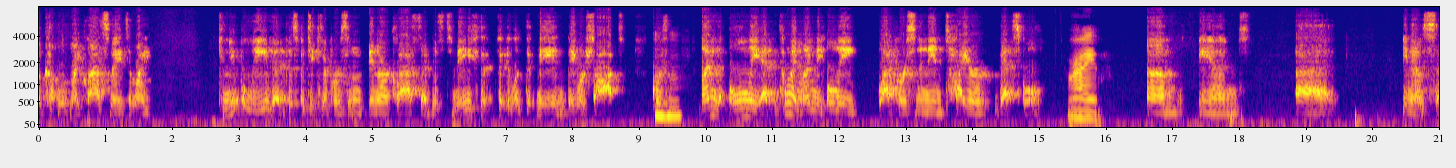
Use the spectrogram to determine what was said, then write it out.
a couple of my classmates. I'm like, can you believe that this particular person in our class said this to me? they looked at me and they were shocked. Of course, Mhm. I'm the only, at the time, I'm the only black person in the entire vet school. Right. Um, and, uh, you know, so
